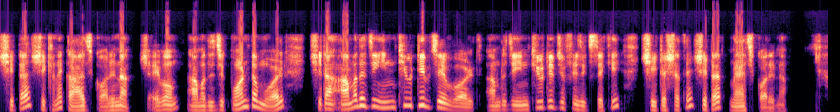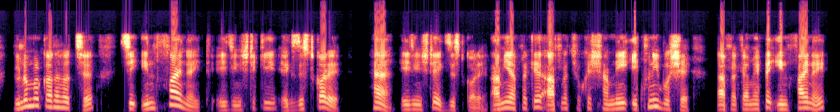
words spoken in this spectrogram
সেটা সেখানে কাজ করে না। এবং আমাদের যে কোয়ান্টাম ওয়ার্ল্ড সেটা আমাদের যে ইনটিউটিভ যে ওয়ার্ল্ড আমরা যে ইনটিউটিভ যে ফিজিক্স দেখি সেটার সাথে সেটা ম্যাচ করে না। দুই নম্বর কথা হচ্ছে যে ইনফাইনাইট এই জিনিসটা কি এক্সিস্ট করে? হ্যাঁ এই জিনিসটা এক্সিস্ট করে। আমি আপনাকে আপনার চোখের সামনে এখনই বসে আপনাকে আমি একটা ইনফাইনাইট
